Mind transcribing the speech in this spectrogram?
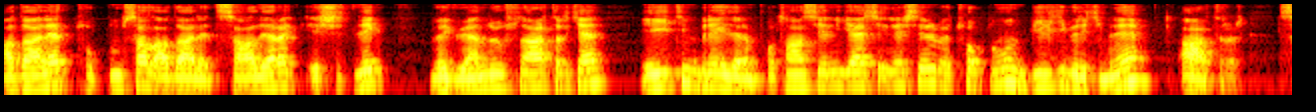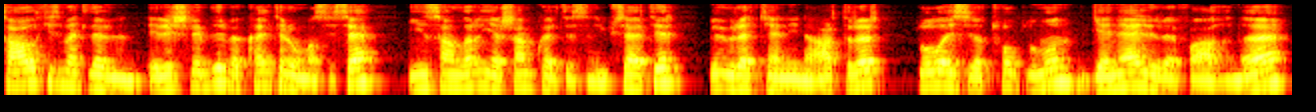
Adalet toplumsal adaleti sağlayarak eşitlik ve güven duygusunu artırırken eğitim bireylerin potansiyelini gerçekleştirir ve toplumun bilgi birikimini artırır. Sağlık hizmetlerinin erişilebilir ve kaliteli olması ise insanların yaşam kalitesini yükseltir ve üretkenliğini artırır. Dolayısıyla toplumun genel refahını,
